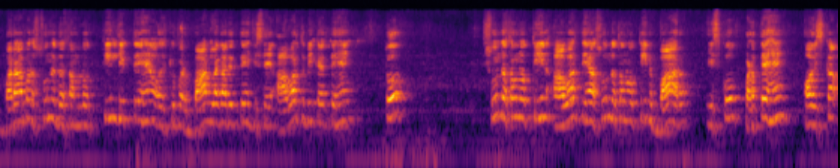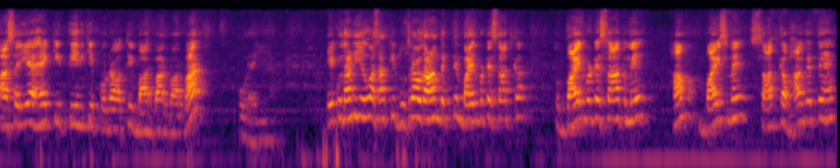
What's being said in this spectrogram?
बराबर शून्य दशमलव तीन लिखते हैं और इसके ऊपर बार लगा देते हैं, जिसे आवर्त भी कहते हैं। तो शून्य दशमलव तीन आवर्त या शून्य दशमलव तीन बार इसको पढ़ते हैं और इसका आशय यह है कि तीन की पुनरावृत्ति बार बार बार बार हो रही है। एक उदाहरण ये हुआ साथ ही दूसरा उदाहरण देखते हैं बाईस बटे सात का। तो बाईस बटे सात में हम बाईस में सात का भाग देते हैं।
